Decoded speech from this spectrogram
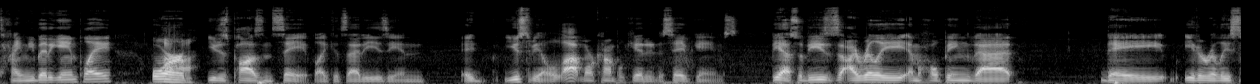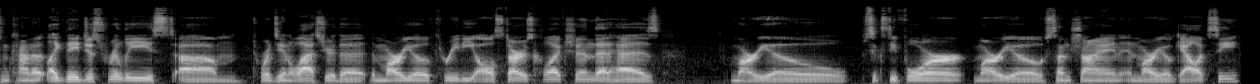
tiny bit of gameplay, or uh-huh. you just pause and save. Like it's that easy, and it used to be a lot more complicated to save games. But yeah, so these I really am hoping that they either release some kind of like they just released um, towards the end of last year the the Mario 3D All Stars collection that has Mario 64, Mario Sunshine, and Mario Galaxy.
